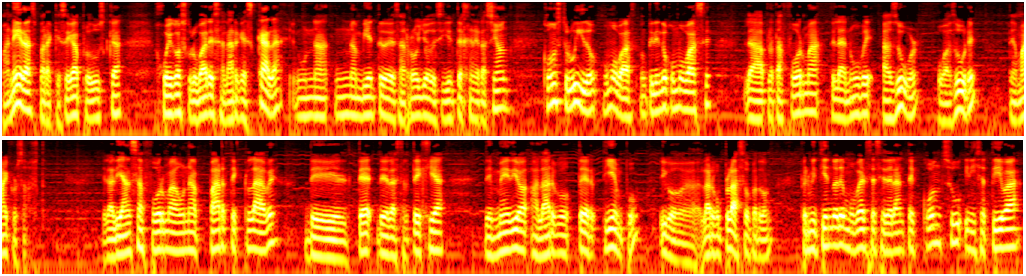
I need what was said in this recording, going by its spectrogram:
maneras para que Sega produzca juegos globales a larga escala en un ambiente de desarrollo de siguiente generación construido como base, teniendo como base la plataforma de la nube Azure o Azure de Microsoft. La alianza forma una parte clave de, de la estrategia de medio a largo tiempo, digo largo plazo, perdón, permitiéndole moverse hacia adelante con su iniciativa,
